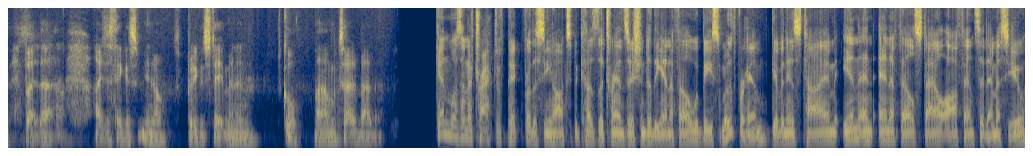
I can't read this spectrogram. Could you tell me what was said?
but uh, I just think it's you know it's a pretty good statement and it's cool. I'm excited about it. Ken was an attractive pick for the Seahawks because the transition to the NFL would be smooth for him, given his time in an NFL style offense at MSU,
